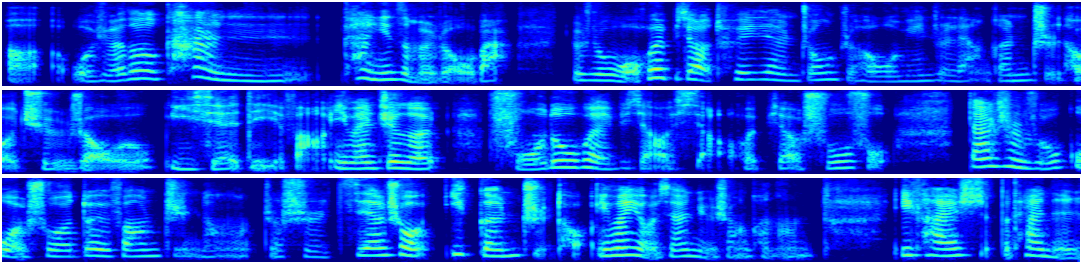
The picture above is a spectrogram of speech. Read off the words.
呃，我觉得看看你怎么揉吧，就是我会比较推荐中指和无名指两根指头去揉一些地方，因为这个幅度会比较小，会比较舒服。但是如果说对方只能就是接受一根指头，因为有些女生可能一开始不太能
